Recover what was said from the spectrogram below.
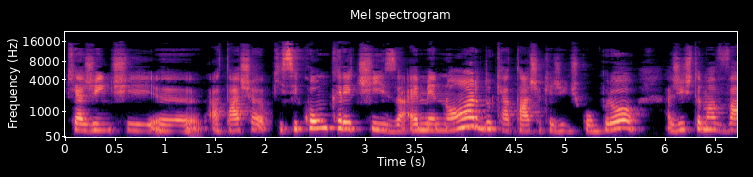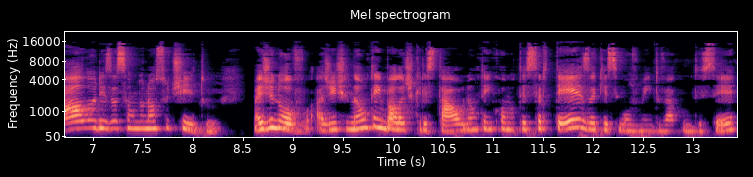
que a gente, uh, a taxa que se concretiza é menor do que a taxa que a gente comprou, a gente tem uma valorização do nosso título. Mas, de novo, a gente não tem bola de cristal, não tem como ter certeza que esse movimento vai acontecer.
